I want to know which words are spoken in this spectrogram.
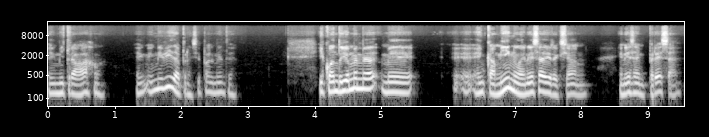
en mi trabajo, en, mi vida principalmente. Y cuando yo me, eh, encamino en esa dirección, en esa empresa,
